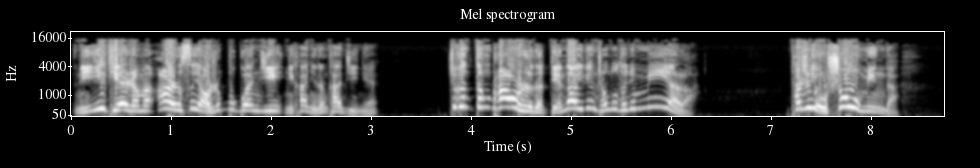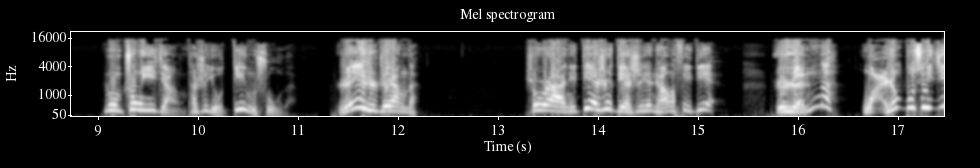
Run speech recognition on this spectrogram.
你一天什么二十四小时不关机，你看你能看几年？就跟灯泡似的，点到一定程度它就灭了，它是有寿命的。用中医讲，它是有定数的。人也是这样的，是不是啊？你电视点时间长了费电，人呢晚上不睡觉，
